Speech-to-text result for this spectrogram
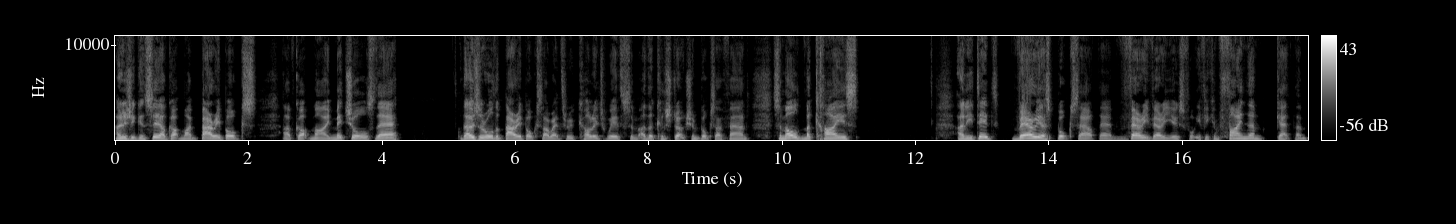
And as you can see, I've got my Barry books, I've got my Mitchells there. Those are all the Barry books I went through college with, some other construction books I found, some old McKays. And he did various books out there, very, very useful. If you can find them, get them.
